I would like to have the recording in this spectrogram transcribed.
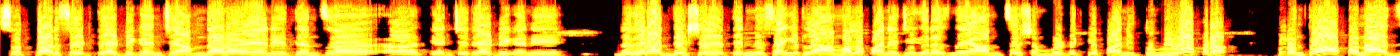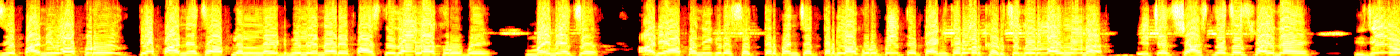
सत्तार सेठ त्या ठिकाणचे आमदार आहे आणि त्यांचा त्यांचे त्या ठिकाणी नगराध्यक्ष आहे त्यांनी सांगितलं आम्हाला पाण्याची गरज नाही आमचं शंभर टक्के पाणी तुम्ही वापरा. परंतु आपण आज जे पाणी वापरू त्या पाण्याचं आपल्याला लाइट बिल येणार आहे पाच ते दहा लाख रुपये महिन्याचं. आणि आपण इकडे सत्तर पंच्याहत्तर लाख रुपये तर टँकरवर खर्च करू लागलो ना. याच्यात शासनाचाच फायदा आहे. जे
